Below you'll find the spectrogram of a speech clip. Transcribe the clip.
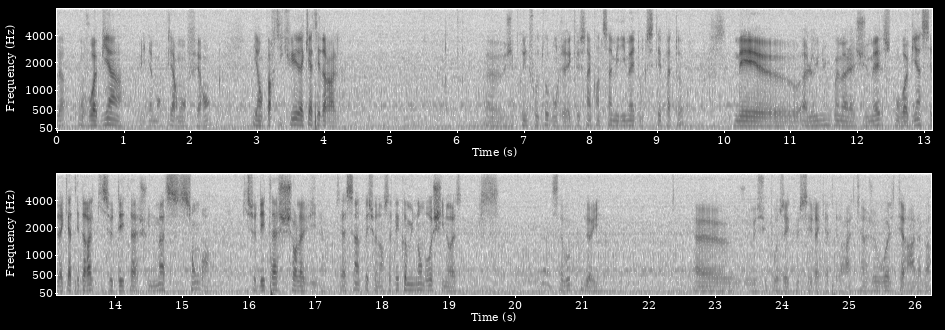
là, on voit bien, évidemment, Clermont-Ferrand, et en particulier la cathédrale. Euh, j'ai pris une photo, bon j'avais que 55 mm donc c'était pas top, mais euh, à l'œil nu même à la jumelle, ce qu'on voit bien c'est la cathédrale qui se détache, une masse sombre qui se détache sur la ville. C'est assez impressionnant, ça fait comme une ombre chinoise. Ça vaut le coup d'œil. Euh, je vais supposer que c'est la cathédrale. Tiens, je vois le terrain là-bas.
